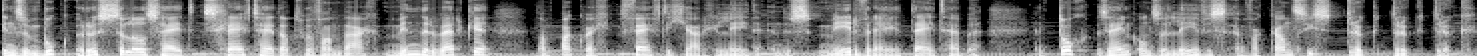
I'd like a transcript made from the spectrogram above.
In zijn boek Rusteloosheid schrijft hij dat we vandaag minder werken dan pakweg 50 jaar geleden en dus meer vrije tijd hebben. En toch zijn onze levens en vakanties druk, druk, druk.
